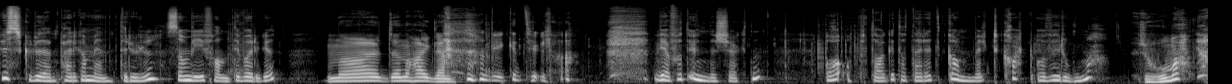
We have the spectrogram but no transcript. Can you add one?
Husker du den pergamentrullen som vi fant i Borgund? Nei, den har jeg glemt. Blir ikke tulla. Vi har fått undersøkt den og har oppdaget at det er et gammelt kart over Roma. Roma? Ja,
